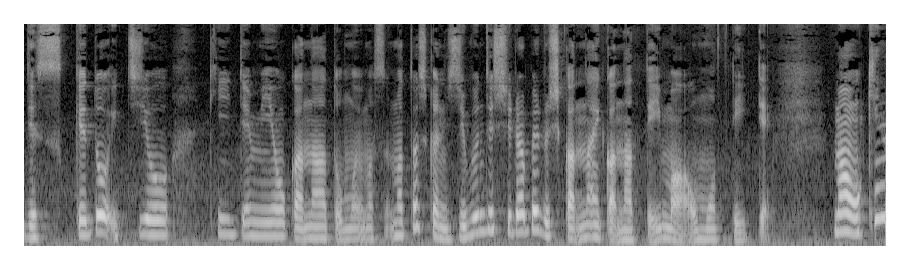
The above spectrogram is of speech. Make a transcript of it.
ですけど、一応聞いてみようかなと思います。まあ、確かに自分で調べるしかないかなって今は思っていて。まあ、沖縄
